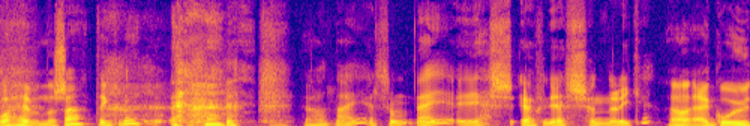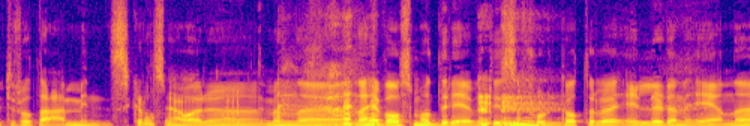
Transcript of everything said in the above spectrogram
og hevner seg, tenker du? Ja, nei, jeg, som- nei jeg, jeg, jeg skjønner det ikke. Ja, jeg går jo ut ifra at det er mennesker da, som Ja, har det er eh, Men eh, nei, hva som har drevet disse folka til å Eller den ene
